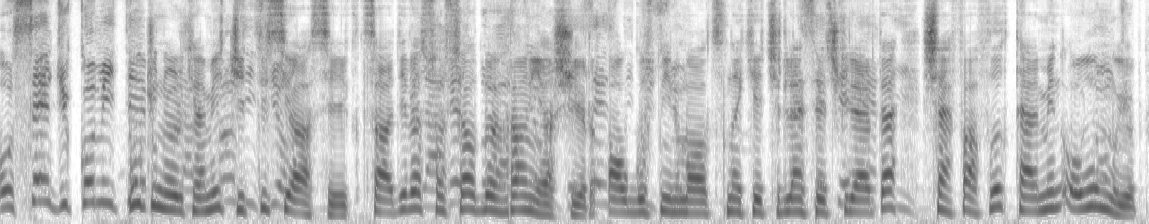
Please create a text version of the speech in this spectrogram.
Bu gün ölkəmiz ciddi siyasi, iqtisadi və sosial böhran yaşayır. Avqustun 26-sına keçirilən seçkilərdə şəffaflıq təmin olunmayıb.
